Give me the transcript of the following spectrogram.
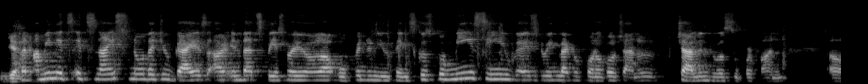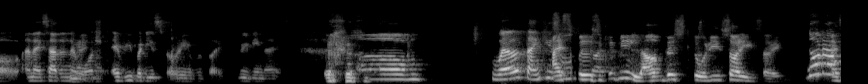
yeah. But I mean, it's it's nice to know that you guys are in that space where you all are open to new things. Because for me, seeing you guys doing like a Konnakol channel challenge was super fun. Uh, and I sat and I watched everybody's story. It was like really nice. um, well, thank you. So I specifically love the story. Sorry, sorry. No, no.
